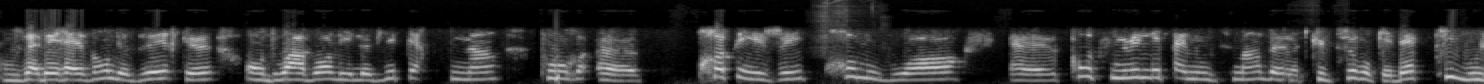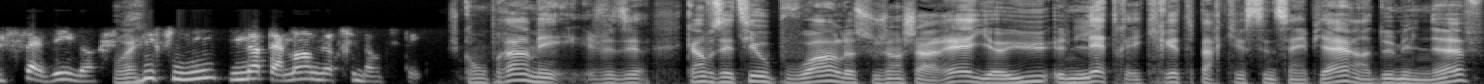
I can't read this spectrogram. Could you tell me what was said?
vous avez raison de dire que on doit avoir les leviers pertinents pour euh, protéger, promouvoir euh, continuer l'épanouissement de notre culture au Québec, qui, vous le savez, là, définit notamment notre identité. Je comprends, mais je veux dire, quand vous étiez au pouvoir là, sous Jean Charest, il y a eu une lettre écrite par Christine Saint-Pierre en 2009.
